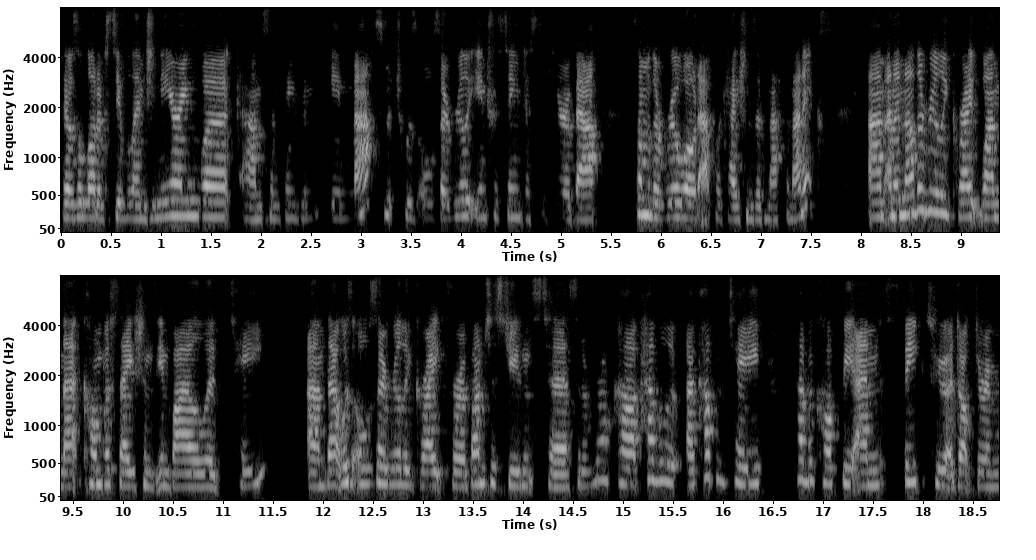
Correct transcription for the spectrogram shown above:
There was a lot of civil engineering work, um, some things in, in maths, which was also really interesting just to hear about some of the real world applications of mathematics. Um, and another really great one, that conversations in biology, um, that was also really great for a bunch of students to sort of rock up, have a, a cup of tea, have a coffee and speak to a doctor in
